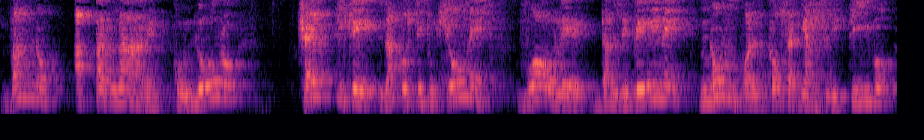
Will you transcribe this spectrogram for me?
vanno a parlare con loro certi che la Costituzione vuole dalle pene non qualcosa di afflittivo,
